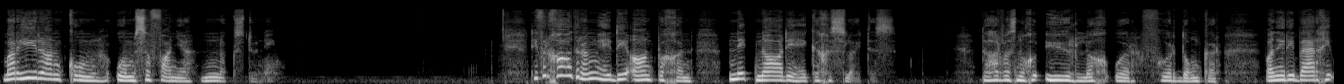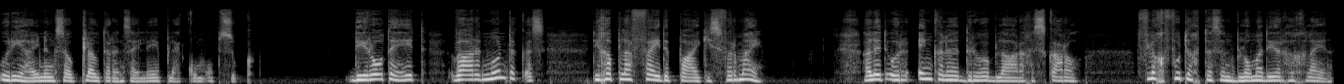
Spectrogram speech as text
maar hieraan kon oom Sefanje niks doen nie. Die vergadering het die aand begin net na die hekke gesluit is. Daar was nog 'n uur lig oor voor donker wanneer die bergie oor die heining sou klouter in sy lêplek kom opsoek. Die rotte het, waar dit moontlik is, die geplaveide paadjies vermy. Hulle het oor enkele droë blare geskarrel, vlugvoetig tussen blomme deurgegly en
